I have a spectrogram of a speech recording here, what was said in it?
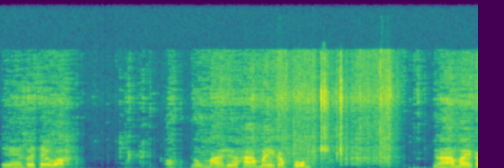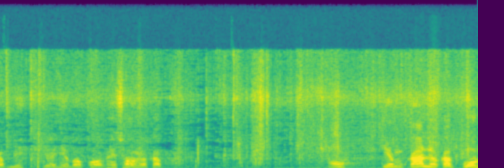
เอ๊ะไปใส่วะเอาลงมาเดี๋ยวหาไม้ครับผมเดี๋ยวหาไม้ครับนี่เดี๋ยวเดี๋ยวมากรอกให้ช่องแล้วครับเอาเตรียมการแล้วครับผม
